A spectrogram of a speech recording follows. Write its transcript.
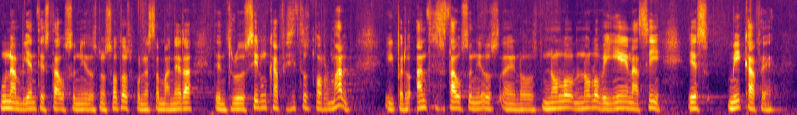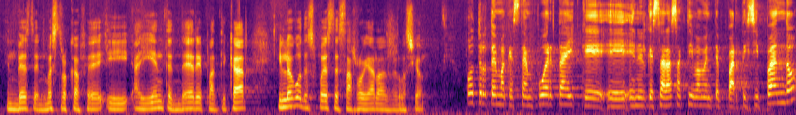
un ambiente en Estados Unidos. Nosotros, por nuestra manera de introducir un cafecito normal. Y, pero antes Estados Unidos eh, no, lo, no lo veían así. Es mi café en vez de nuestro café. Y ahí entender y platicar. Y luego después desarrollar la relación. Otro tema que está en puerta y que eh, en el que estarás activamente participando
